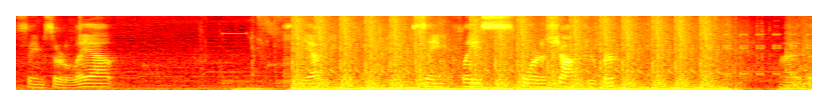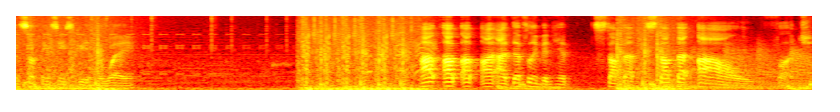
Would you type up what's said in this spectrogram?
Same sort of layout. Yep. Same place for the shock trooper. Uh, something seems to be in the way. Up, up, up. I, I've definitely been hit. Stop that. Stop that. Ow, fudge.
